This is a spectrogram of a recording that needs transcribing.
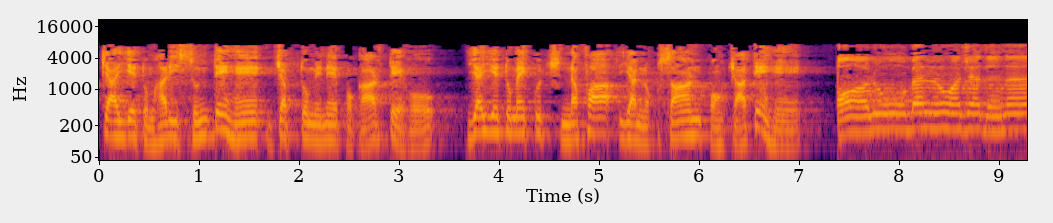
کیا یہ تمہاری سنتے ہیں جب تم انہیں پکارتے ہو یا یہ تمہیں کچھ نفع یا نقصان پہنچاتے ہیں؟ قالوا بل وجدنا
